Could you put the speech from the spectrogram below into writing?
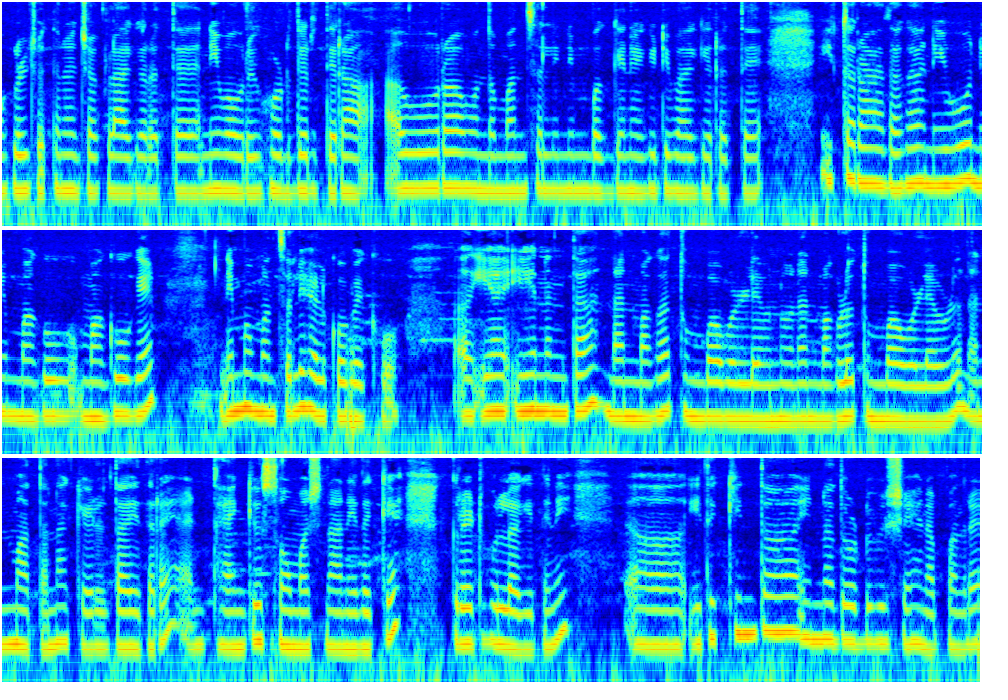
ಮಗಳ ಜೊತೆನೋ ಜಗಳ ಆಗಿರುತ್ತೆ, ನೀವು ಅವ್ರಿಗೆ ಹೊಡೆದಿರ್ತೀರ, ಅವರ ಒಂದು ಮನಸ್ಸಲ್ಲಿ ನಿಮ್ಮ ಬಗ್ಗೆ ನೆಗೆಟಿವ್ ಆಗಿರುತ್ತೆ, ಈ ಥರ ಆದಾಗ ನೀವು ನಿಮ್ಮ ಮಗು, ಮಗುಗೆ ನಿಮ್ಮ ಮನಸ್ಸಲ್ಲಿ ಹೇಳ್ಕೋಬೇಕು. ಏನಂತ, ನನ್ನ ಮಗ ತುಂಬ ಒಳ್ಳೆಯವನು, ನನ್ನ ಮಗಳು ತುಂಬ ಒಳ್ಳೆಯವಳು, ನನ್ನ ಮಾತನ್ನು ಕೇಳ್ತಾ ಇದ್ದಾರೆ and thank you so much ನಾನು ಇದಕ್ಕೆ ಗ್ರೇಟ್ಫುಲ್ ಆಗಿದ್ದೀನಿ. ಇದಕ್ಕಿಂತ ಇನ್ನೂ ದೊಡ್ಡ ವಿಷಯ ಏನಪ್ಪ ಅಂದರೆ,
